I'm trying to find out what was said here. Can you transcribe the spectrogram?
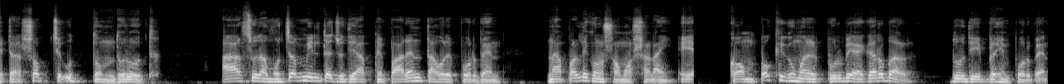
এটা সবচেয়ে উত্তম দুরুদ। আর সুরা মুজাম্মিলটা যদি আপনি পারেন, তাহলে পড়বেন। না পারলে কোনো সমস্যা নাই। এই কমপক্ষে ঘুমানোর পূর্বে এগারো বার দুরুদ ইব্রাহিম পড়বেন।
